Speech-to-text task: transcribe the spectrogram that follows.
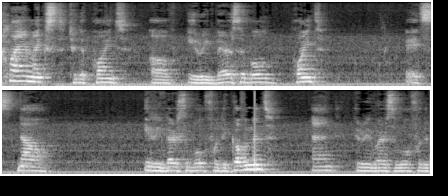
climaxed to the point of irreversible point. It's now irreversible for the government and irreversible for the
